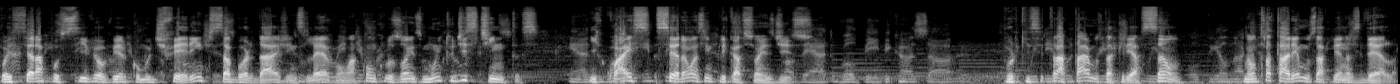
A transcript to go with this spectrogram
pois será possível ver como diferentes abordagens levam a conclusões muito distintas e quais serão as implicações disso. Porque se tratarmos da criação, não trataremos apenas dela.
